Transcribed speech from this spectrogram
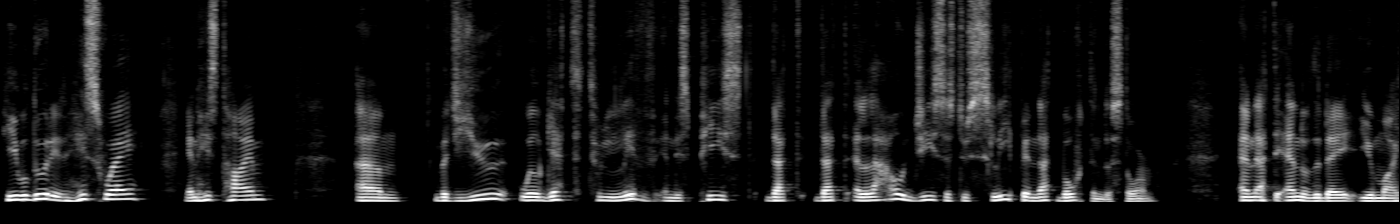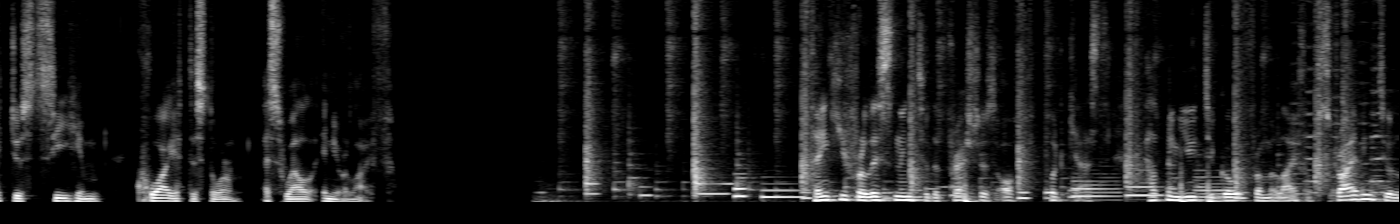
He will do it in His way, in His time. Um, but you will get to live in this peace that that allowed Jesus to sleep in that boat in the storm. And at the end of the day, you might just see him quiet the storm as well in your life. Thank you for listening to the Pressures Off podcast, helping you to go from a life of striving to a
